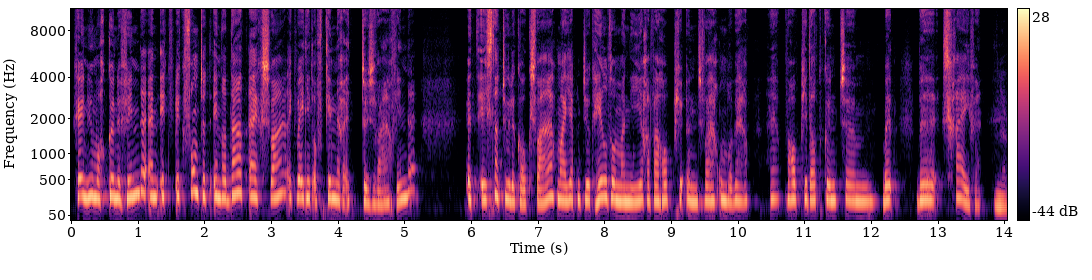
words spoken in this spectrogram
geen humor kunnen vinden. En ik, ik vond het inderdaad erg zwaar. Ik weet niet of kinderen het te zwaar vinden. Het is natuurlijk ook zwaar, maar je hebt natuurlijk heel veel manieren waarop je een zwaar onderwerp, hè, waarop je dat kunt um, be, beschrijven. Ja.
